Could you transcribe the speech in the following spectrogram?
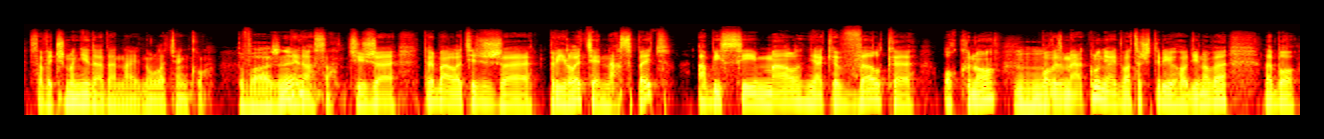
sa väčšinou nedá dať na jednu letenku. Vážne? Nedá sa. Čiže treba letieť, že pri lete naspäť, aby si mal nejaké veľké okno, mm-hmm. povedzme kľudne aj 24 hodinové, lebo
